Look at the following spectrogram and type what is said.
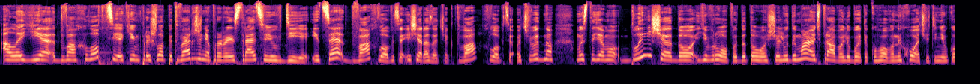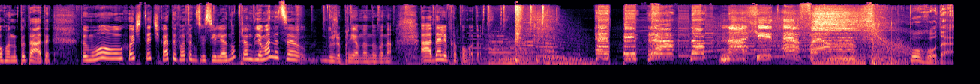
але є два хлопці, яким прийшло підтвердження про реєстрацію в дії. І це два хлопці. І ще разочок, два хлопці. Очевидно, ми стаємо ближче до Європи, до того, що люди мають право любити, кого вони хочуть, і ні в кого не питати. Тому хочеться чекати фоток з весілля. Ну, прям для мене це дуже приємна новина. А далі про погоду. Ранок. На хід FM. Погода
